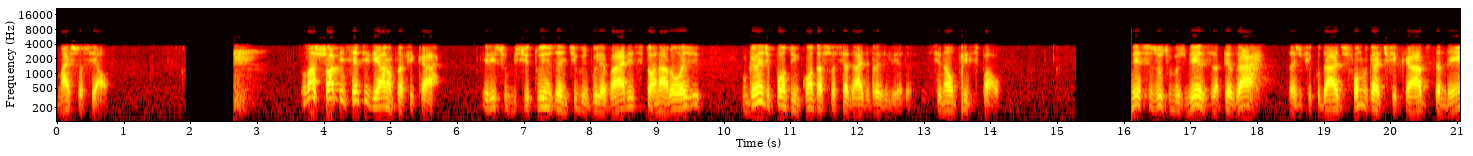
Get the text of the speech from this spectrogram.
mais social. Os nossos shoppings sempre vieram para ficar. Eles substituem os antigos bulevares e se tornaram hoje o grande ponto de encontro da sociedade brasileira, se não o principal. Nesses últimos meses, apesar das dificuldades, fomos gratificados também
